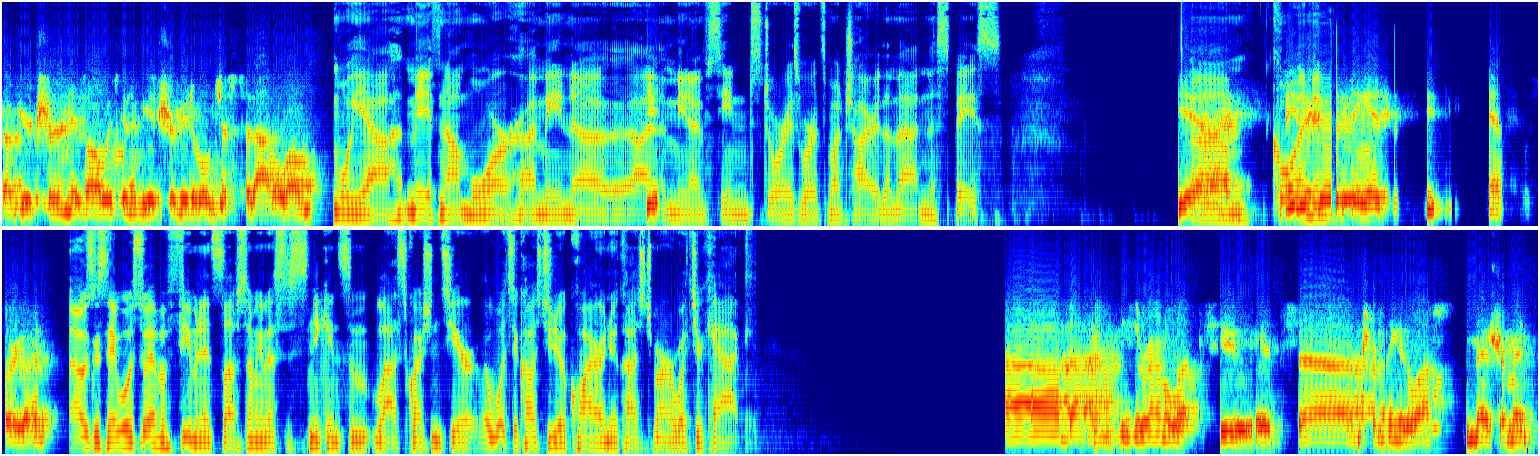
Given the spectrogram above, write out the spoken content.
of your churn is always going to be attributable just to that alone. Well, yeah, may- if not more. I mean, uh, I, Yeah. I mean, I've seen stories where it's much higher than that in this space. Yeah. Um, cool. The, the good thing is, yeah. Sorry, go ahead. I was gonna say, well, so we have a few minutes left, so I'm gonna sneak in some last questions here. What's it cost you to acquire a new customer? What's your CAC? Uh, that bounces around a lot too. It's uh, I'm trying to think of the last measurement.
